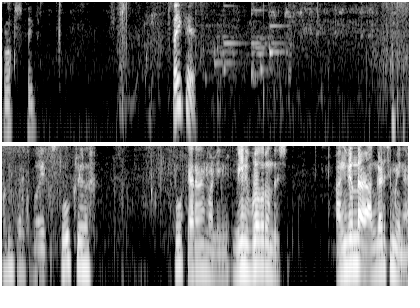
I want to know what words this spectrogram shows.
ப்ரோ ஸ்ட்ரைக்கு ஸ்பூக்கு ஸ்பூக் ஏறவே மாட்டேங்குது. மீன் இவ்வளோ தூரம் வந்துருச்சு. அங்கேருந்து அங்கே அடிச்ச மீனை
